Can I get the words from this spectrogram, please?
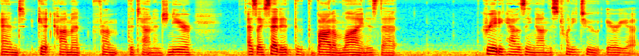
and get comment from the town engineer. As I said, it, the, the bottom line is that creating housing on this 22 area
